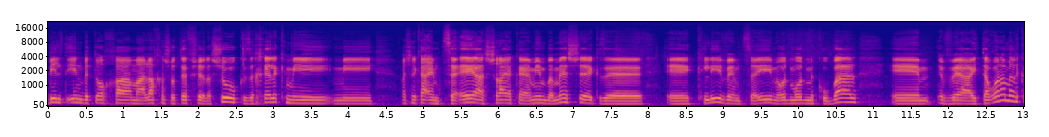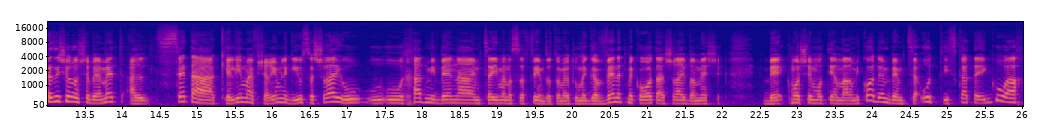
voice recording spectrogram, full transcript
בילט אין בתוך המהלך השוטף של השוק, זה חלק מ... מ מה שנקרא אמצעי האשראי הקיימים במשק, זה uh, כלי ואמצעי מאוד מאוד מקובל. אמ, והיתרון המרכזי שלו שבאמת על סט הכלים האפשריים לגיוס אשראי הוא, הוא, הוא אחד מבין האמצעים הנוספים, זאת אומרת הוא מגוון את מקורות האשראי במשק. ב, כמו שמוטי אמר מקודם, באמצעות עסקת האיגוח,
